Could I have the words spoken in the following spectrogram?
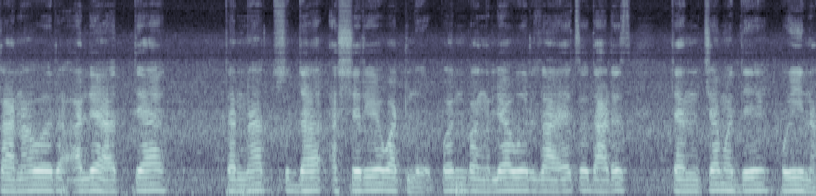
कानावर आल्या. त्या त्यांनासुद्धा आश्चर्य वाटलं. पण बंगल्यावर जायचं धाडस त्यांच्यामध्ये होईना.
